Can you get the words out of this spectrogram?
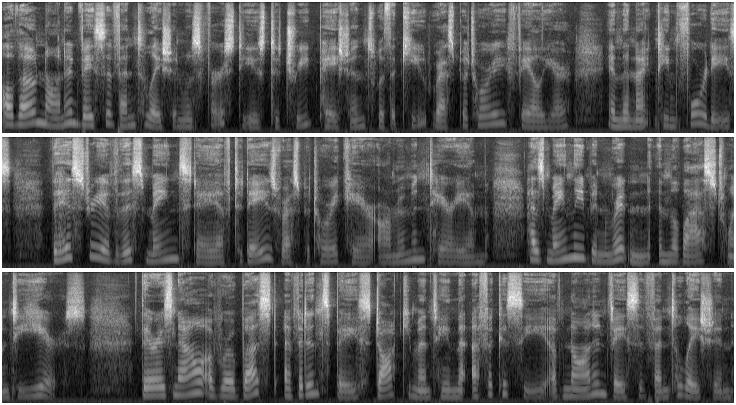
Although non-invasive ventilation was first used to treat patients with acute respiratory failure in the 1940s, the history of this mainstay of today's respiratory care armamentarium has mainly been written in the last 20 years. There is now a robust evidence base documenting the efficacy of non invasive ventilation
